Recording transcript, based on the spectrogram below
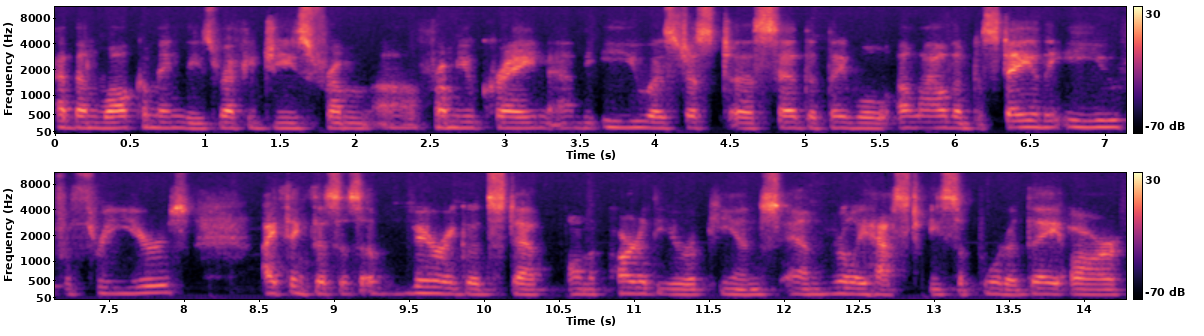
have been welcoming these refugees from uh, from Ukraine, and the EU has just uh, said that they will allow them to stay in the EU for three years. I think this is a very good step on the part of the Europeans and really has to be supported. They are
